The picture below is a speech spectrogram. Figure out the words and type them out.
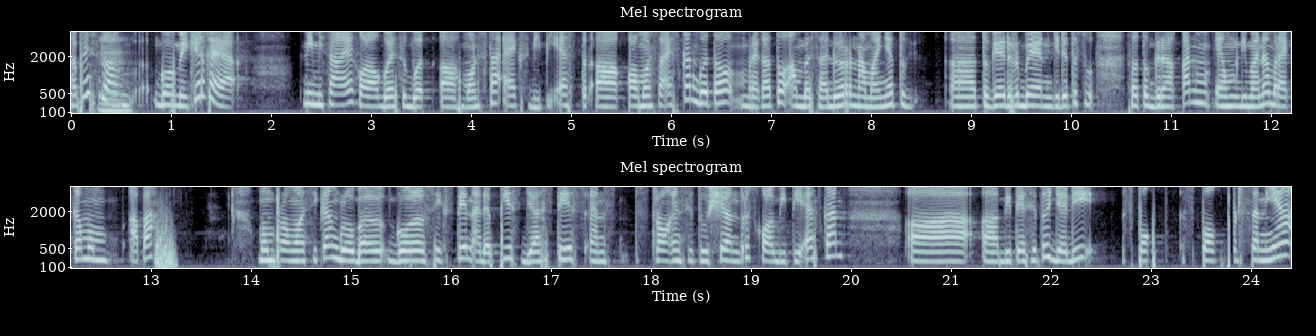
Tapi setelah gue mikir kayak nih misalnya kalau gue sebut eh, Monsta X, BTS, ter- eh, kalau Monsta X kan gue tau mereka tuh ambasador namanya tuh eh, Together Band. Jadi itu su- suatu gerakan yang di mana mereka mem, apa mempromosikan global goal 16 ada peace, justice, and strong institution. Terus kalau BTS kan eh, eh, BTS itu jadi spoke spokespersonnya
